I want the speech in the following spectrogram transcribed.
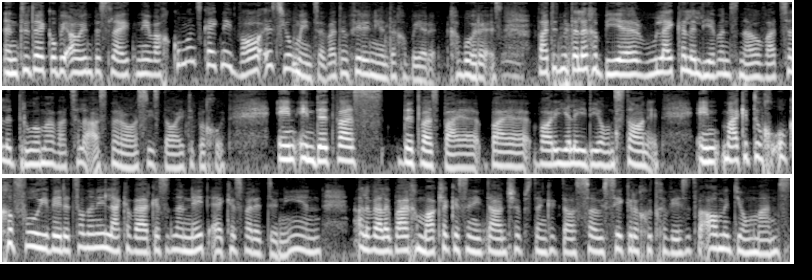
En toe ek op die ou end besluit, nee, wag, kom ons kyk net waar is jong mense wat in 94 gebore gebore is. Wat het met hulle gebeur? Hoe lyk hulle lewens nou? Wat is hulle drome? Wat is hulle aspirasies daai tipe goed? En en dit was dit was baie baie waar die hele idee ontstaan het. En maar ek het tog ook gevoel, jy weet, dit sal nou nie lekker werk as dit nou net ek is wat dit doen nie. En alhoewel ek baie gemaklik is in die townships, dink ek daar sou seker goed gewees het veral met jong mans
